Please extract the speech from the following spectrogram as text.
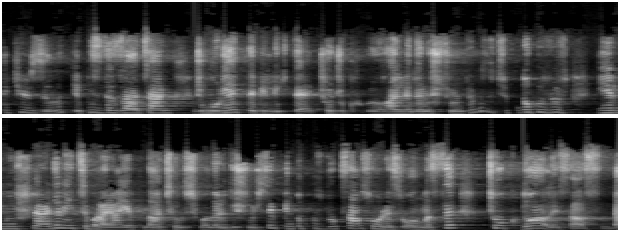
200 yıllık. E biz de zaten Cumhuriyet'le birlikte çocuk haline dönüştürdüğümüz için 1923'lerden itibaren yapılan çalışmaları düşünürsek 1990 sonrası olması çok doğal esasında.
